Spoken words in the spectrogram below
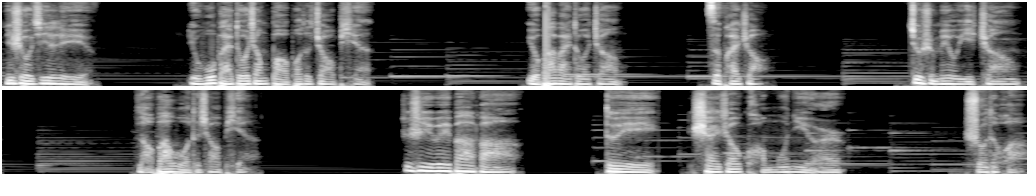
你手机里有五百多张宝宝的照片，有八百多张自拍照，就是没有一张老爸我的照片。这是一位爸爸对晒照狂魔女儿说的话。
